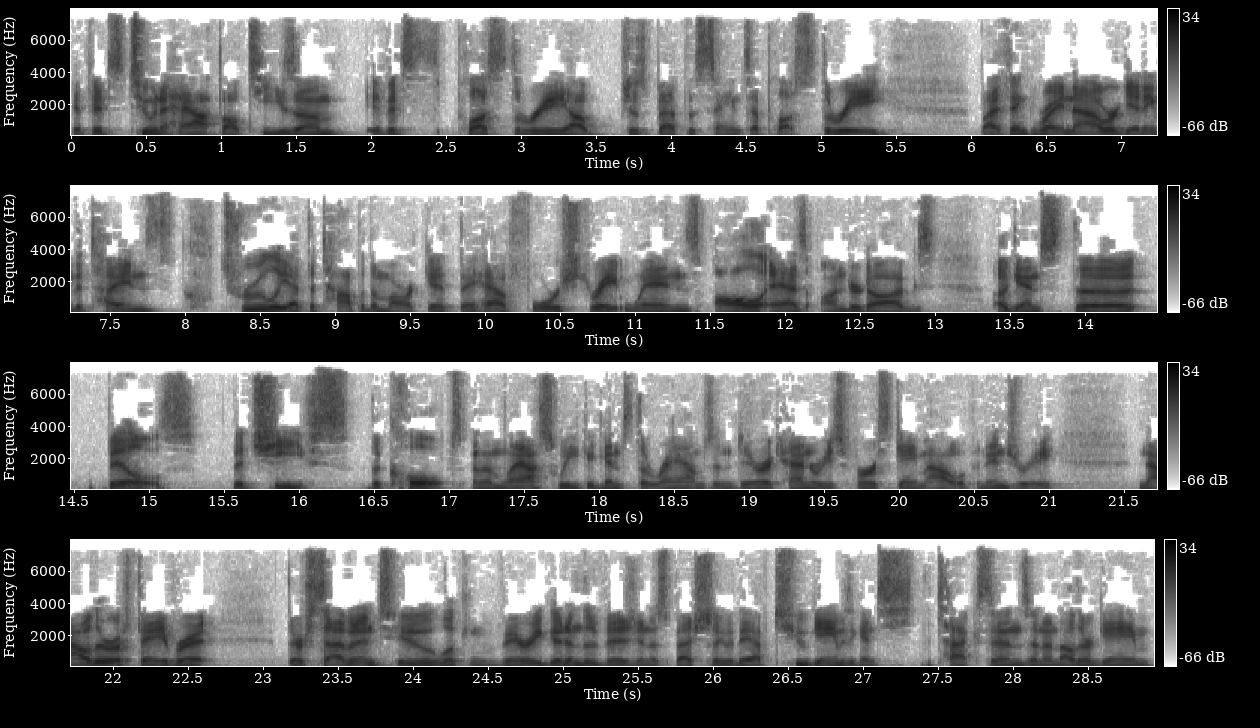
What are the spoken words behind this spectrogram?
If it's two and a half, I'll tease them. If it's plus three, I'll just bet the Saints at plus three. But I think right now we're getting the Titans truly at the top of the market. They have four straight wins, all as underdogs against the Bills, the Chiefs, the Colts, and then last week against the Rams in Derrick Henry's first game out with an injury. Now they're a favorite. They're seven and two, looking very good in the division, especially when they have two games against the Texans and another game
